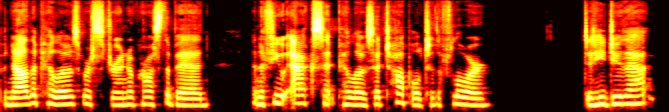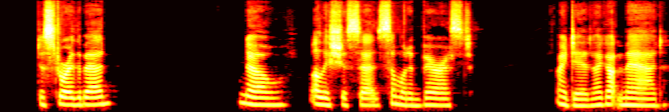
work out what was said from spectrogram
but now the pillows were strewn across the bed, and a few accent pillows had toppled to the floor. Did he do that? Destroy the bed? No, Alisha said, somewhat embarrassed. I did. I got mad.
